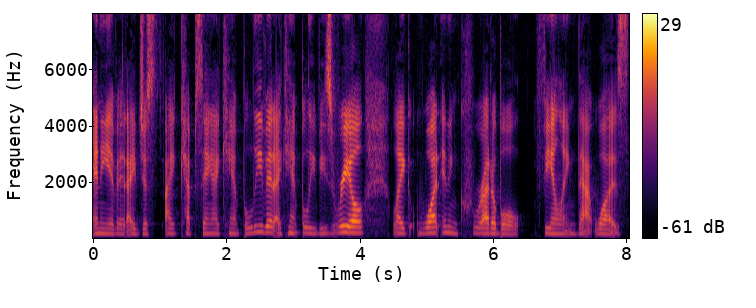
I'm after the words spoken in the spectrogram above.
any of it. I just I kept saying I can't believe it. I can't believe he's real. Like what an incredible feeling that was.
